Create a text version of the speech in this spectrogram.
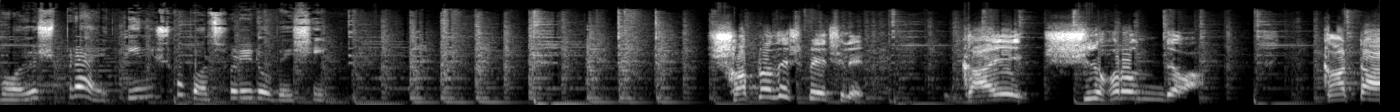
বয়স প্রায় তিনশো বছরেরও বেশি। স্বপ্নাদেশ পেয়েছিলেন। গায়ে শিহরণ দেওয়া। কাঁটা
